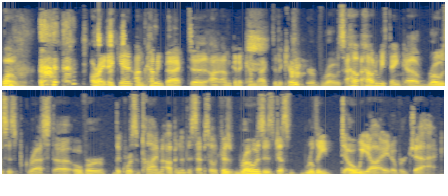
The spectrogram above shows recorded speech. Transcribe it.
Whoa. All right. Again, I'm coming back to. I- I'm going to come back to the character of Rose. How how do we think uh, Rose has progressed uh, over the course of time up into this episode? Because Rose is just really doughy eyed over Jack.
